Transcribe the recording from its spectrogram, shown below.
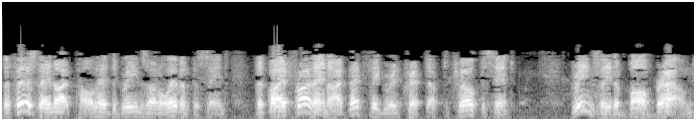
The Thursday night poll had the Greens on 11%, but by Friday night that figure had crept up to 12%. Greens leader Bob Brown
